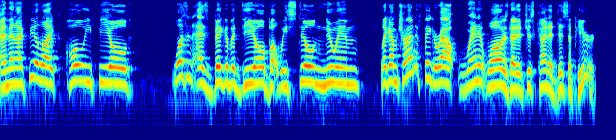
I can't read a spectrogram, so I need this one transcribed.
And then I feel like Holyfield wasn't as big of a deal, but we still knew him like I'm trying to figure out when it was that it just kind of disappeared.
